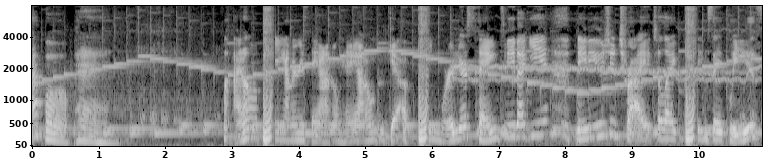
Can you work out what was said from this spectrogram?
Apple pen. I don't understand, okay? I don't get a word you're saying to me, Becky. Maybe you should try to, like, say please,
